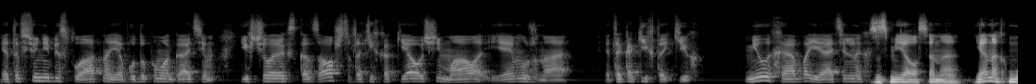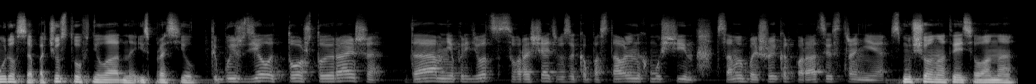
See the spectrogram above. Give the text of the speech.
Это все не бесплатно, я буду помогать им. Их человек сказал, что таких, как я, очень мало, и я им нужна. Это каких таких? Милых и обаятельных. Засмеялась она. Я нахмурился, почувствовав неладно, и спросил. Ты будешь делать то, что и раньше? Да, мне придется совращать высокопоставленных мужчин в самой большой корпорации в стране. Смущенно ответила она.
